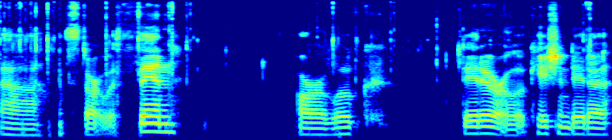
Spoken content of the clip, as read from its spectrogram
uh, let's start with thin. Our loc data or location data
